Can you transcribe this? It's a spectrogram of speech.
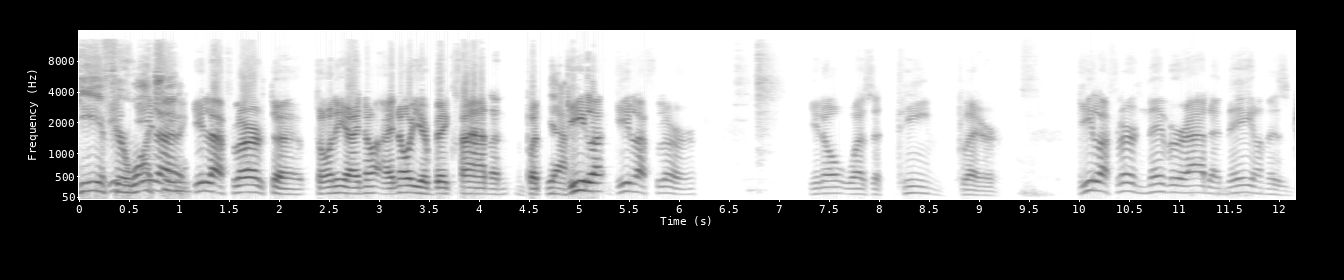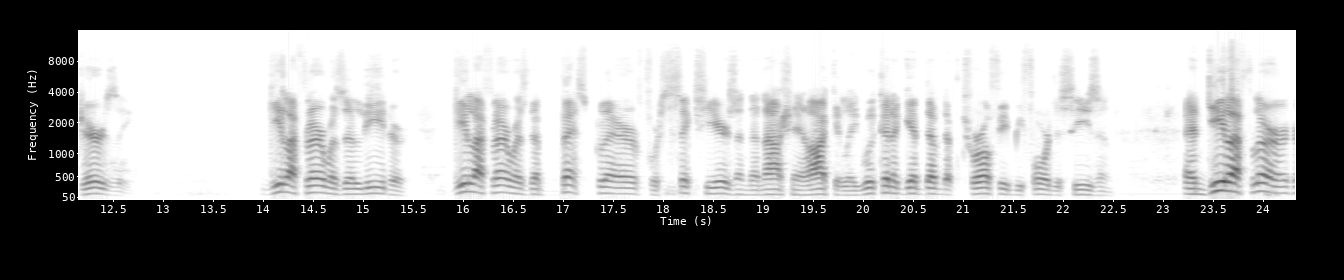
Guy, if you're watching, Guy Lafleur, uh, Tony, I know, I know you're a big fan, and but yeah. Guy, La, Guy Lafleur, you know, was a team player. Guy Lafleur never had an A on his jersey. Guy Lafleur was a leader. Guy Lafleur was the best player for six years in the National Hockey League. We could have given them the trophy before the season. And Guy Lafleur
